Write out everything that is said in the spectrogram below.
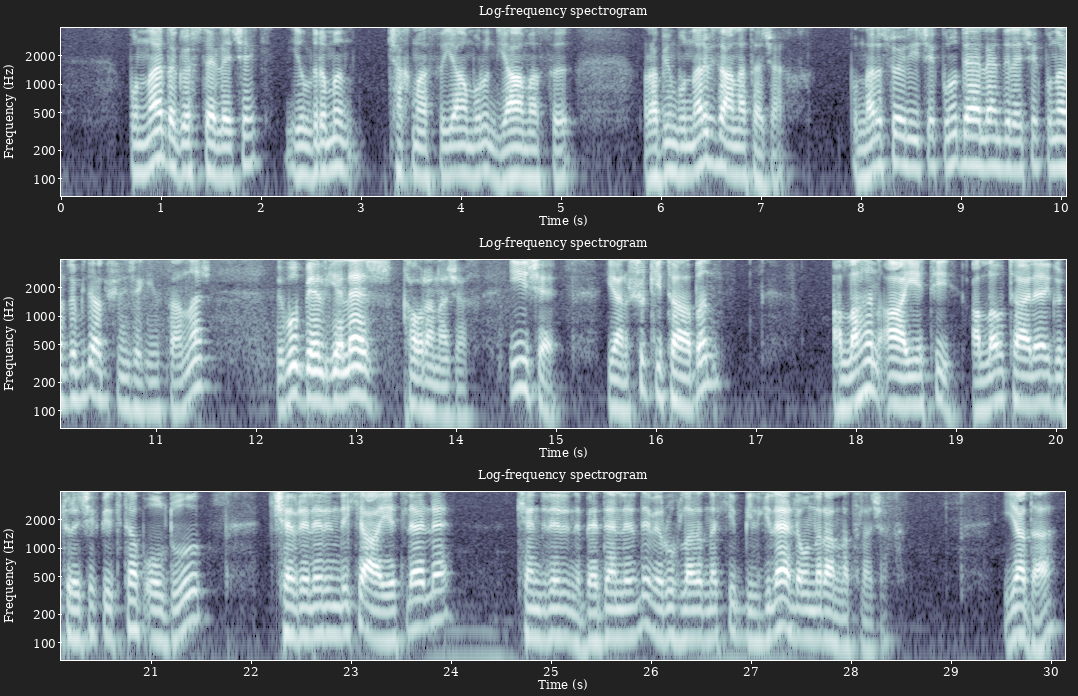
bunlar da gösterilecek. Yıldırımın çakması, yağmurun yağması. Rabbim bunları bize anlatacak. Bunları söyleyecek, bunu değerlendirecek, bunları da bir daha düşünecek insanlar. Ve bu belgeler kavranacak. İyice yani şu kitabın Allah'ın ayeti, Allahu Teala'ya götürecek bir kitap olduğu çevrelerindeki ayetlerle kendilerinde, bedenlerinde ve ruhlarındaki bilgilerle onlara anlatılacak. Ya da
